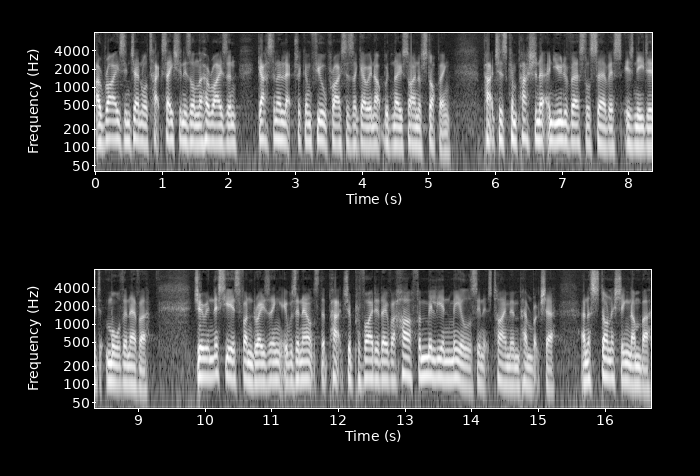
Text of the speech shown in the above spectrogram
a, rise in general taxation is on the horizon. Gas and electric and fuel prices are going up with no sign of stopping. Patch's compassionate and universal service is needed more than ever. During this year's fundraising, it was announced that Patch had provided over half a million meals in its time in Pembrokeshire, an astonishing number,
